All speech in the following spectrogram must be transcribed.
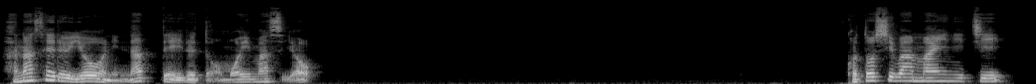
話せるようになっていると思いますよ。今年は毎日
